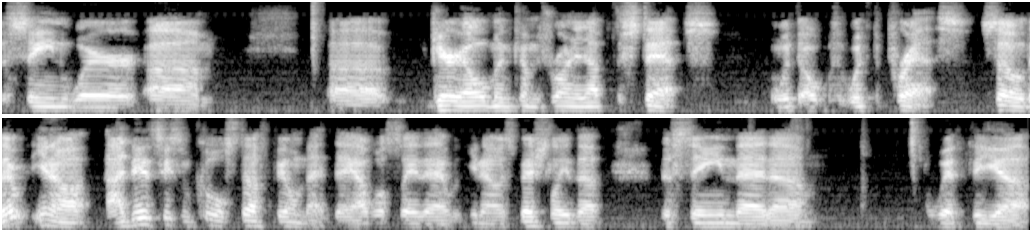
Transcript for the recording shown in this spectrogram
the scene where um, uh, Gary Oldman comes running up the steps with the, with the press. So there, you know, I did see some cool stuff filmed that day. I will say that, you know, especially the the scene that um, with the uh,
